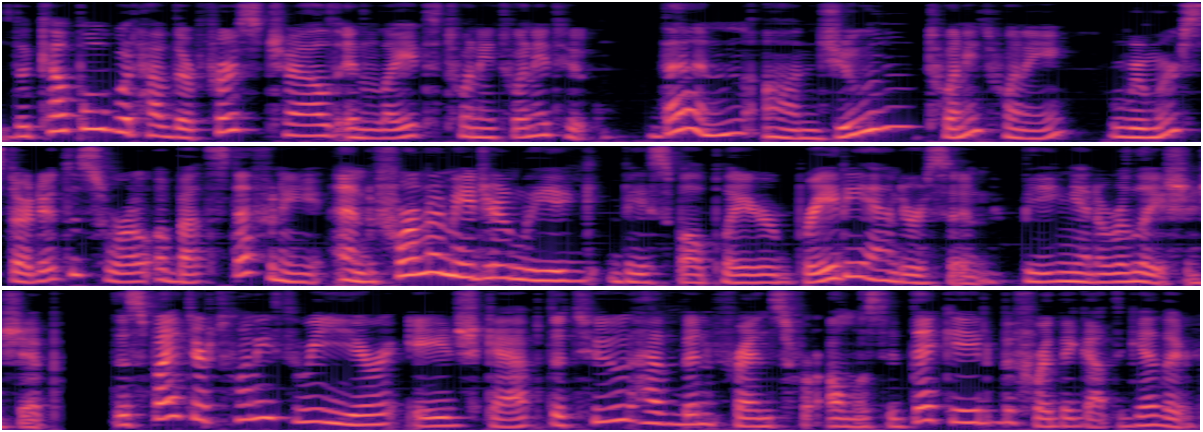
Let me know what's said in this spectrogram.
The couple would have their first child in late 2022. Then, on June 2020, rumors started to swirl about Stephanie and former Major League Baseball player Brady Anderson being in a relationship. Despite their 23 year age gap, the two have been friends for almost a decade before they got together.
